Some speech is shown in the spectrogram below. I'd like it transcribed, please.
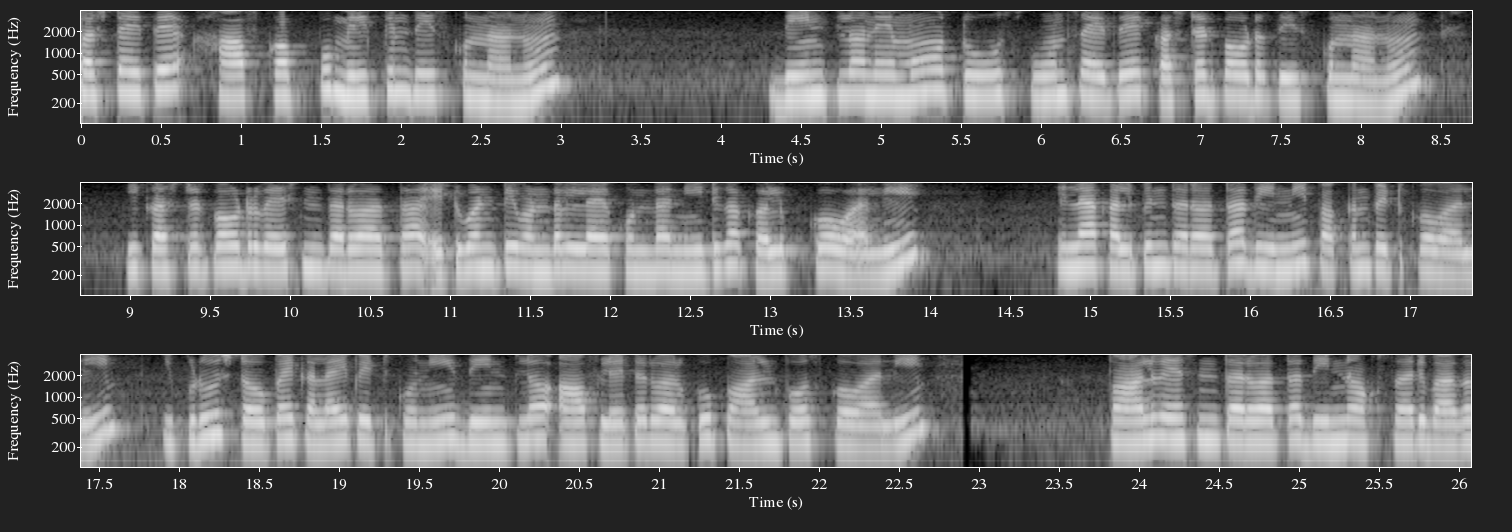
ఫస్ట్ అయితే హాఫ్ కప్పు మిల్క్ని తీసుకున్నాను. దీంట్లోనేమో టూ స్పూన్స్ అయితే కస్టర్డ్ పౌడర్ తీసుకున్నాను. ఈ కస్టర్డ్ పౌడర్ వేసిన తర్వాత ఎటువంటి ఉండలు లేకుండా నీట్గా కలుపుకోవాలి. ఇలా కలిపిన తర్వాత దీన్ని పక్కన పెట్టుకోవాలి. ఇప్పుడు స్టవ్ పై కళాయి పెట్టుకొని దీంట్లో హాఫ్ లీటర్ వరకు పాలను పోసుకోవాలి. పాలు వేసిన తర్వాత దీన్ని ఒకసారి బాగా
